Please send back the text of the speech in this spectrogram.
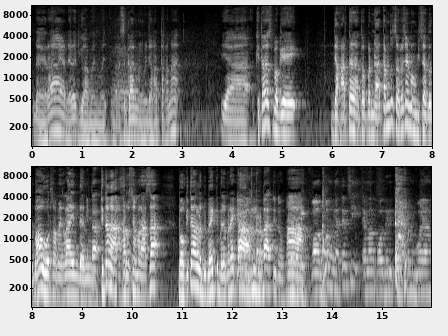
daerah, yang daerah juga main nggak segan main sama Jakarta karena ya kita sebagai Jakarta atau pendatang tuh seharusnya emang bisa berbaur sama yang lain dan Kita- kita nggak harusnya merasa bahwa kita lebih baik daripada mereka. ah bener banget itu Ya, Ah. kalau gue ngeliatin sih emang kalau dari temen gue yang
